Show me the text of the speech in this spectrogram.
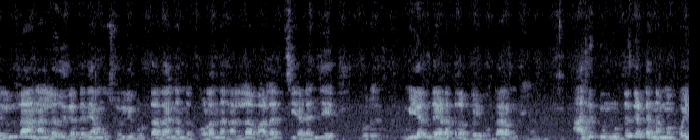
எல்லா நல்லது கெட்டதையும் அவங்க சொல்லி கொடுத்தாதாங்க அந்த குழந்தை நல்லா வளர்ச்சி அடைஞ்சு ஒரு உயர்ந்த இடத்துல போய் உட்கார முடியும். அதுக்கு முட்டுக்கட்டை நம்ம போய்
